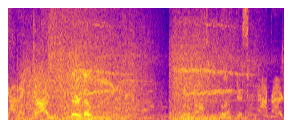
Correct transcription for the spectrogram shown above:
Got a gun! There we go. Let this happen!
